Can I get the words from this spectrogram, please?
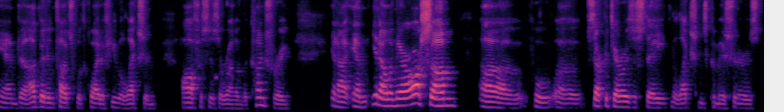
and uh, I've been in touch with quite a few election offices around the country, and I and you know, and there are some uh, who uh, secretaries of state, elections commissioners,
